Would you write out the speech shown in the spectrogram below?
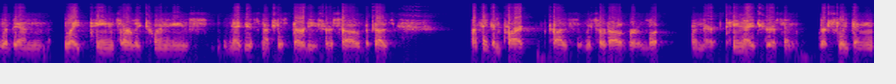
within late teens, early 20s, maybe as much as 30s or so, because I think in part because we sort of overlook when they're teenagers and they're sleeping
